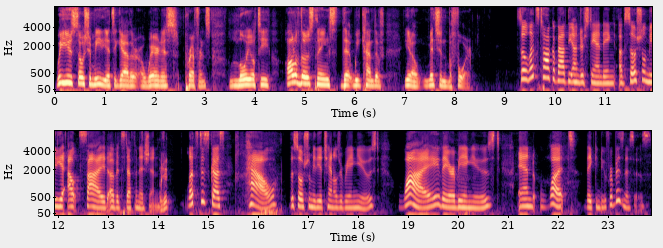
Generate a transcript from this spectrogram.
We use social media to gather awareness, preference, loyalty, all of those things that we kind of, you know, mentioned before. So let's talk about the understanding of social media outside of its definition. Okay. Let's discuss how the social media channels are being used, why they are being used, and what they can do for businesses.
